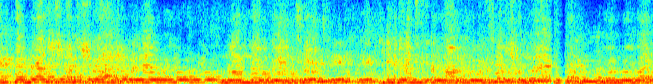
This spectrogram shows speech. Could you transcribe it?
এক হাজার সাতশো আঠেরো পেয়েছে। দ্বিতীয় স্থান লাভ করেছে খাতুন ধন্যবাদ।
